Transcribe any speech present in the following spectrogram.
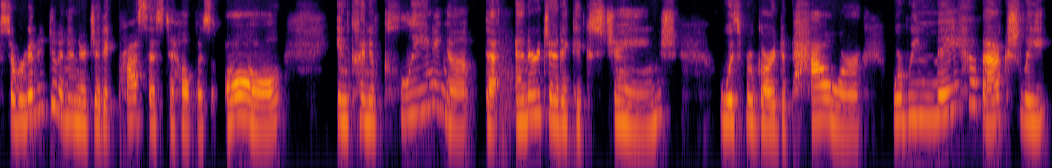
So we're going to do an energetic process to help us all in kind of cleaning up that energetic exchange with regard to power, where we may have actually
